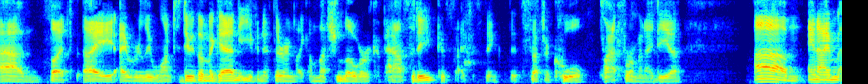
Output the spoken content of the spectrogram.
um, but I, I really want to do them again, even if they're in like a much lower capacity, because I just think it's such a cool platform and idea. Um, and I'm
